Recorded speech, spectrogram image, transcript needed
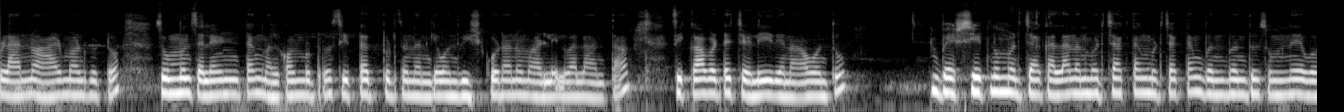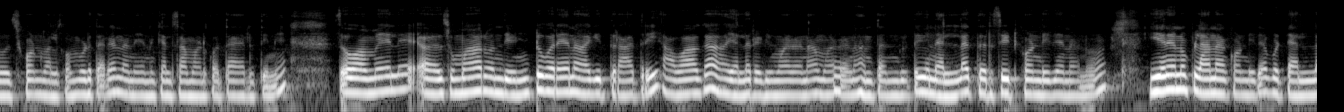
ಪ್ಲ್ಯಾನ್ನು ಹಾಳು ಮಾಡಿಬಿಟ್ಟು ಸುಮ್ಮನೆ ಸೈಲೆಂಟಾಗಿ ಮಲ್ಕೊಂಡ್ಬಿಟ್ರು. ಸಿಟ್ಟು ನನಗೆ ಒಂದು ವಿಶ್ ಕೂಡ ಮಾಡಲಿಲ್ವಲ್ಲ ಅಂತ. ಸಿಕ್ಕಾಪಟ್ಟೆ ಚಳಿ ಇದೆ ನಾವಂತೂ. ಬೆಡ್ಶೀಟ್ನು ಮಡ್ಚಾಕಲ್ಲ. ನಾನು ಮಡ್ಚಾಕ್ದಂಗೆ ಮಡ್ಚಾಕ್ದಂಗೆ ಬಂದು ಬಂದು ಸುಮ್ಮನೆ ಹೊಚ್ಕೊಂಡು ಮಲ್ಕೊಂಬಿಡ್ತಾರೆ. ಏನು ಕೆಲಸ ಮಾಡ್ಕೋತಾ ಇರ್ತೀನಿ. ಸೊ ಆಮೇಲೆ ಸುಮಾರು ಒಂದು ಎಂಟೂವರೆನೋ ಆಗಿತ್ತು ರಾತ್ರಿ. ಆವಾಗ ಎಲ್ಲ ರೆಡಿ ಮಾಡೋಣ ಮಾಡೋಣ ಅಂತ ಅಂದ್ಬಿಟ್ಟು ಇವನ್ನೆಲ್ಲ ತರಿಸಿಟ್ಕೊಂಡಿದ್ದೆ ನಾನು. ಏನೇನೋ ಪ್ಲ್ಯಾನ್ ಹಾಕ್ಕೊಂಡಿದ್ದೆ ಬಟ್ ಎಲ್ಲ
